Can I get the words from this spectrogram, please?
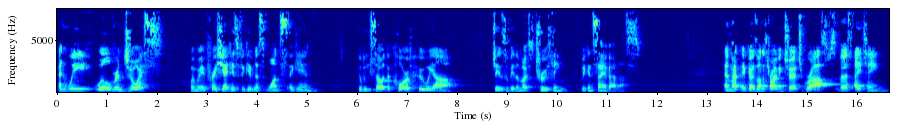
And we will rejoice when we appreciate His forgiveness once again. He'll be so at the core of who we are. Jesus will be the most true thing we can say about us. And it goes on, a thriving church grasps, verse 18,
